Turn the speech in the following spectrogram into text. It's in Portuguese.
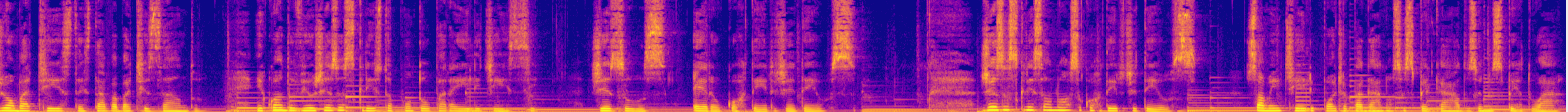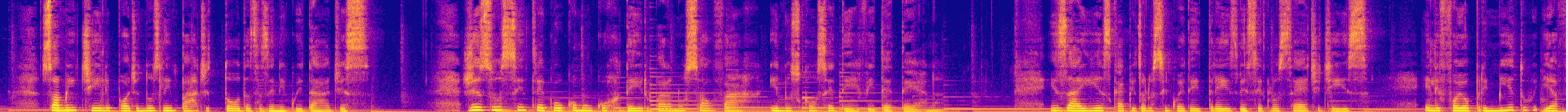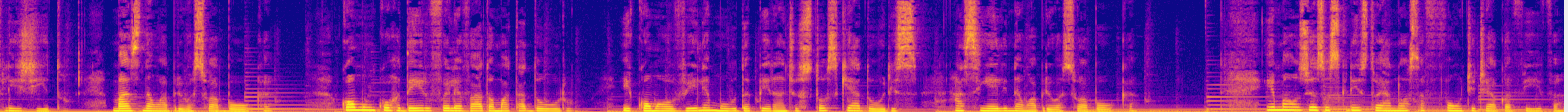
João Batista estava batizando e, quando viu Jesus Cristo, apontou para ele e disse: Jesus era o Cordeiro de Deus. Jesus Cristo é o nosso Cordeiro de Deus. Somente Ele pode apagar nossos pecados e nos perdoar. Somente Ele pode nos limpar de todas as iniquidades. Jesus se entregou como um cordeiro para nos salvar e nos conceder vida eterna. Isaías capítulo 53, versículo 7 diz: Ele foi oprimido e afligido, mas não abriu a sua boca. Como um cordeiro foi levado ao matadouro, e como a ovelha muda perante os tosqueadores, assim ele não abriu a sua boca. Irmãos, Jesus Cristo é a nossa fonte de água viva,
